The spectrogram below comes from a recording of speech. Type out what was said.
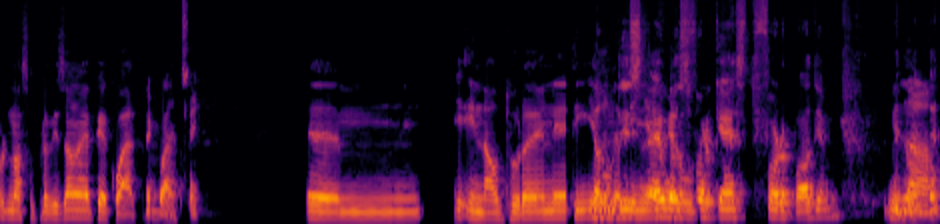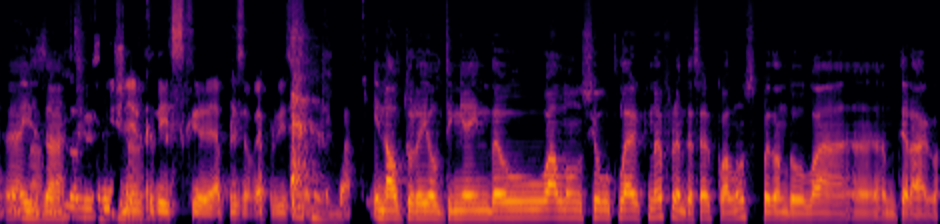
a nossa previsão é P4 É não é? claro, sim. Hum, e, e na altura ainda tinha, Ele não ainda disse tinha I was forecast for a podium. Exato, Não, é, não. exato. O engenheiro que disse que a prisão, a previsão era P4. E na altura ele tinha ainda o Alonso e o Leclerc na frente, é certo que o Alonso depois andou lá a- a meter água.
